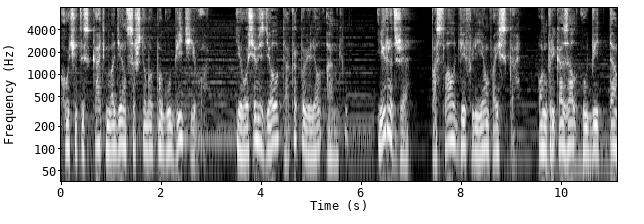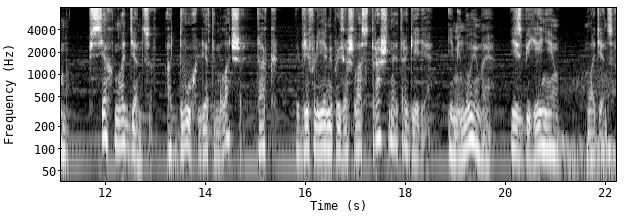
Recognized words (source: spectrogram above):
хочет искать младенца, чтобы погубить его. Иосиф сделал так, как повелел ангел. Ирод же послал в Вифлеем войска. Он приказал убить там всех младенцев от двух лет и младше. Так в Вифлееме произошла страшная трагедия, именуемая избиением младенцев.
